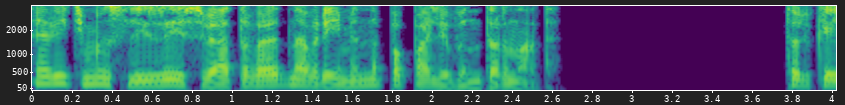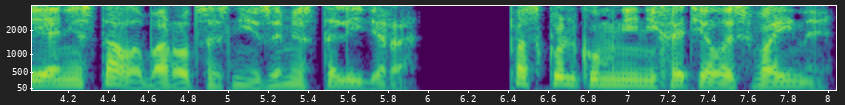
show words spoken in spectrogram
А ведь мы с Лизой Святовой одновременно попали в интернат. Только я не стала бороться с ней за место лидера поскольку мне не хотелось войны.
